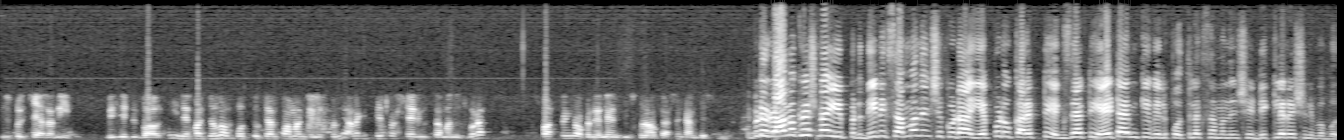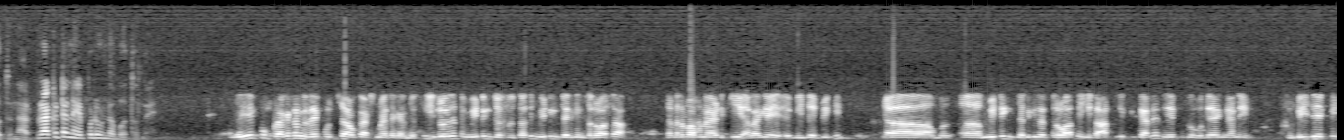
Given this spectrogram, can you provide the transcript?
ఫుల్ఫిల్ చేయాలని బీజేపీ భావిస్తుంది. ఈ నేపథ్యంలో పొత్తు కన్ఫామ్ అని తెలుస్తుంది. అలాగే సీట్ల షేరింగ్ సంబంధించి కూడా స్పష్టంగా ఒక నిర్ణయం తీసుకునే అవకాశం కనిపిస్తుంది. ఇప్పుడు రామకృష్ణ ఇప్పుడు దీనికి సంబంధించి కూడా ఎప్పుడు కరెక్ట్ ఎగ్జాక్ట్ ఏ టైంకి వీళ్ళు పొత్తులకు సంబంధించి డిక్లరేషన్ ఇవ్వబోతున్నారు? ప్రకటన ఎప్పుడు ఉండబోతుంది? రేపు ప్రకటన రేపు వచ్చే అవకాశం అయితే కనిపిస్తుంది. ఈ రోజు అయితే మీటింగ్ జరుగుతుంది. మీటింగ్ జరిగిన తర్వాత చంద్రబాబు నాయుడుకి అలాగే బీజేపీకి మీటింగ్ జరిగిన తర్వాత ఈ రాత్రికి కానీ రేపు ఉదయం కానీ బీజేపీ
